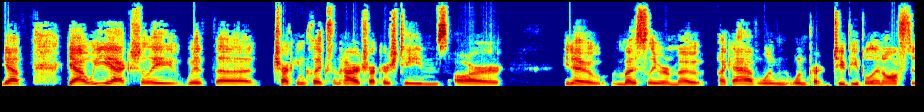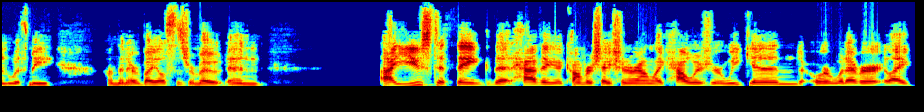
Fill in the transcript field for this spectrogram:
Yeah. Yeah. We actually, with uh, trucking clicks and hire truckers teams, are, you know, mostly remote. Like I have one, one, two people in Austin with me and then everybody else is remote. And I used to think that having a conversation around like how was your weekend or whatever, like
